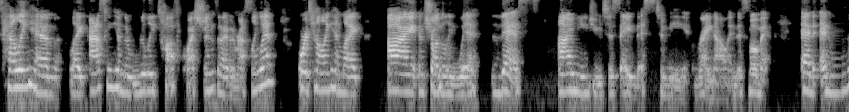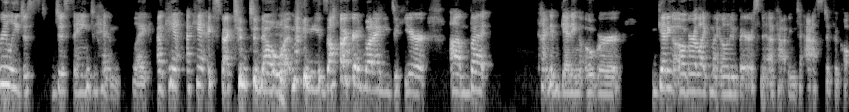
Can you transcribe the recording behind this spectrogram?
telling him like asking him the really tough questions that I've been wrestling with or telling him like I am struggling with this I need you to say this to me right now in this moment. And and really just just saying to him, like, I can't I can't expect him to know what my needs are and what I need to hear. Um, but kind of getting over getting over like my own embarrassment of having to ask difficult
